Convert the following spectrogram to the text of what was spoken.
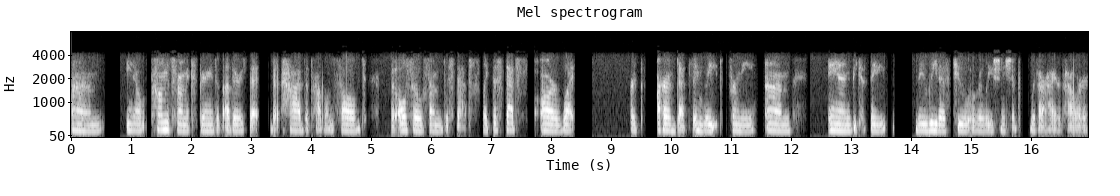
um, you know, comes from experience of others that that had the problem solved, but also from the steps. Like the steps are what are are of depth and weight for me, um, and because they they lead us to a relationship with our higher power.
